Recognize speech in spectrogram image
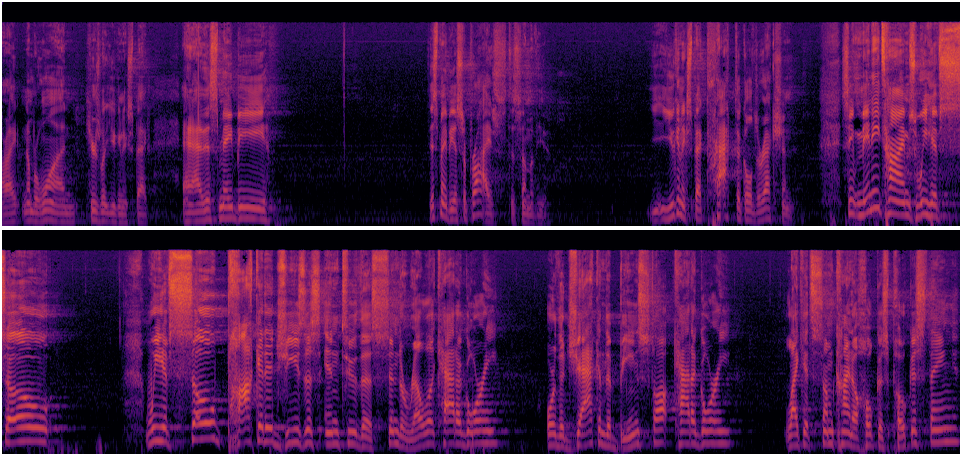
All right, number one, here's what you can expect. And this may be this may be a surprise to some of you. You can expect practical direction. See, many times we have so we have so pocketed Jesus into the Cinderella category or the Jack and the Beanstalk category, like it's some kind of hocus pocus thing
